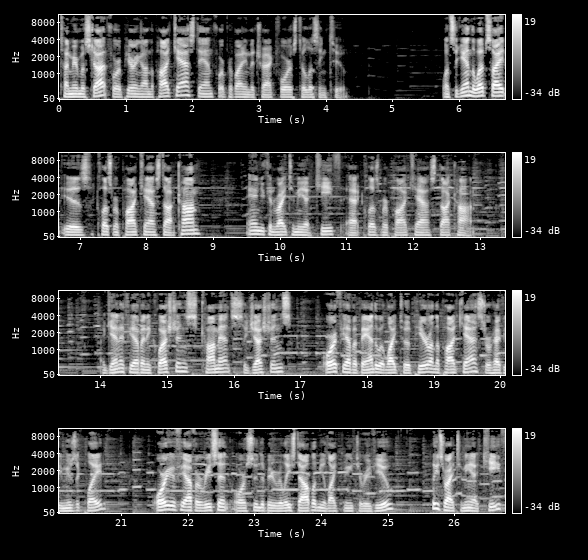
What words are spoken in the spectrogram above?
Tamir Muskat for appearing on the podcast and for providing the track for us to listen to. Once again, the website is klezmerpodcast.com, and you can write to me at keith at klezmerpodcast.com. Again, if you have any questions, comments, suggestions, or if you have a band that would like to appear on the podcast or have your music played, or if you have a recent or soon to be released album you'd like me to review, please write to me at keith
